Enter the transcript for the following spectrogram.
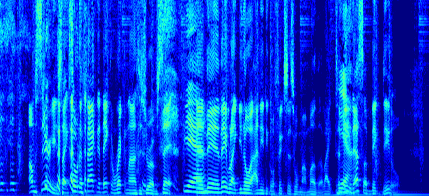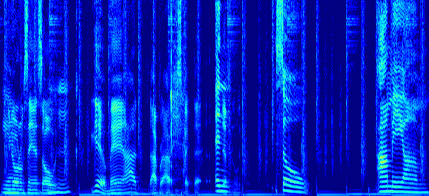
I'm serious. like so, the fact that they can recognize that you're upset, yeah. and then they be like, you know what, I need to go fix this with my mother. Like to Yeah. me, that's a big deal. yeah. You know what I'm saying? So, Mhm. yeah, man, I, I I respect that And- definitely. So I'm a um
